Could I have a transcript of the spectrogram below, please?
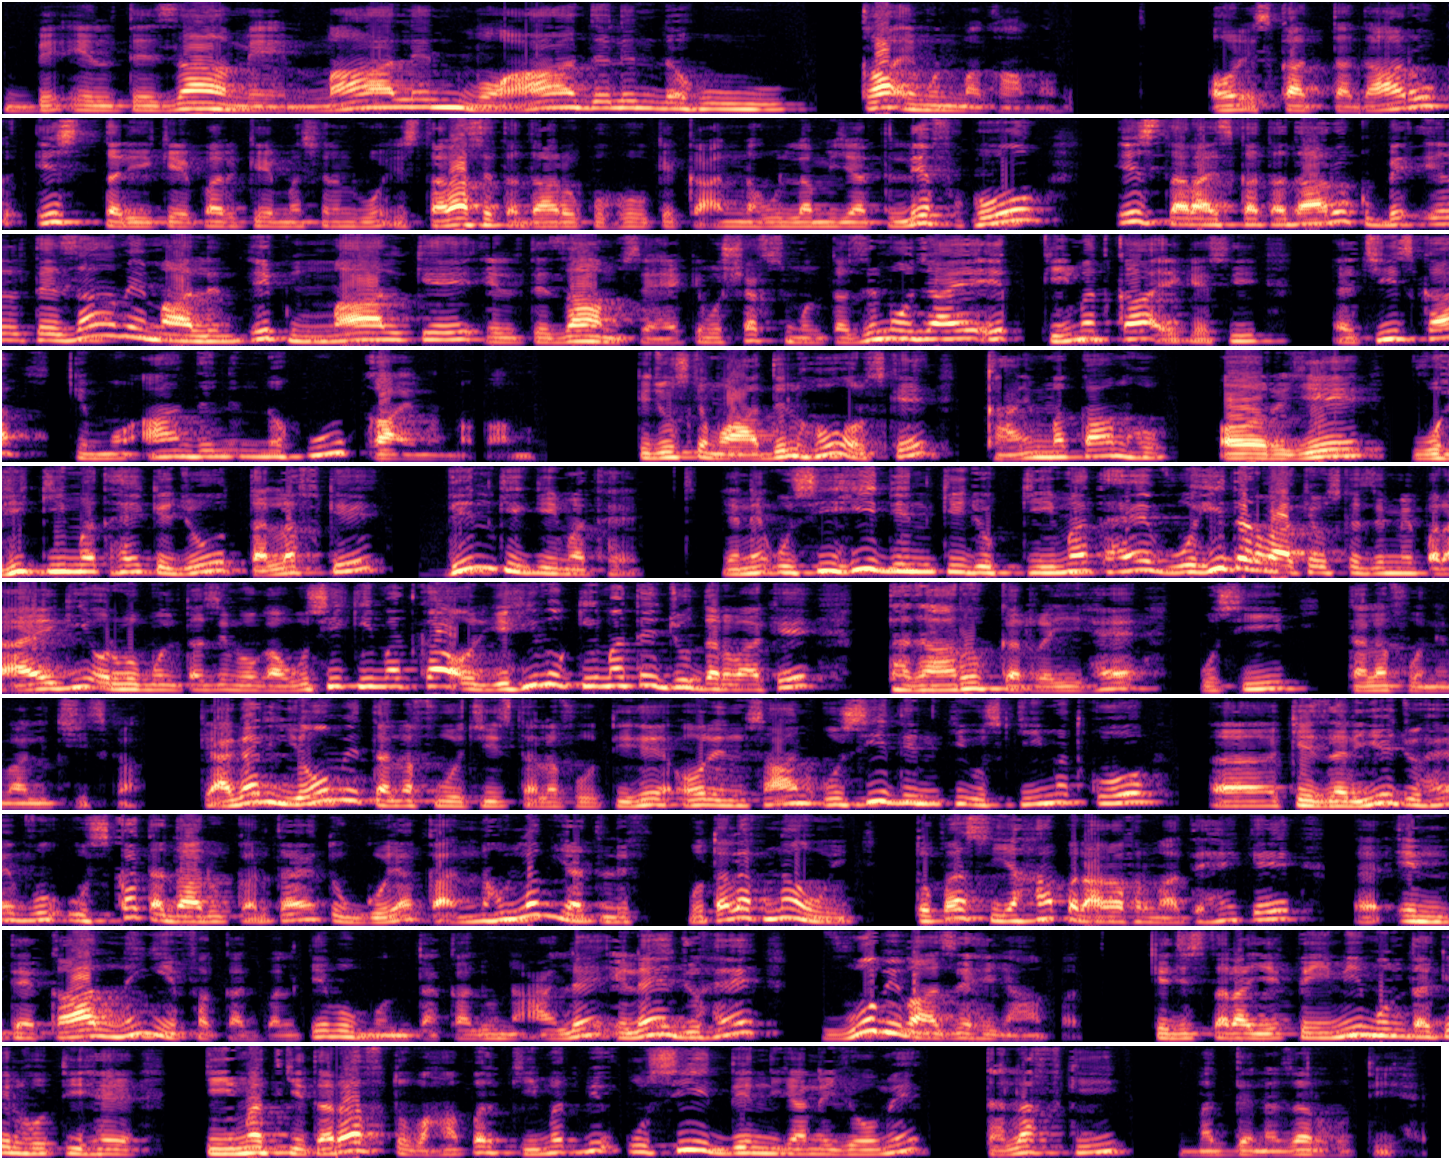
بے مال معادل له، قائم مقام اور اس کا تدارک اس طریقے پر کہ مثلا وہ اس طرح سے تدارک ہو کہ کانہ لم یتلف ہو، اس طرح اس کا تدارک بے التظام مال، ایک مال کے التزام سے ہے کہ وہ شخص ملتظم ہو جائے، ایک قیمت کا، ایک ایسی چیز کا، کہ معادل له، قائم مقام ہو کہ جو اس کے معادل ہو اور اس کے قائم مقام ہو۔ اور یہ وہی قیمت ہے کہ جو تلف کے دن کی قیمت ہے۔ یعنی اسی ہی دن کی جو قیمت ہے، وہی دروا کے اس کے ذمے پر آئے گی اور وہ ملتظم ہوگا۔ اسی قیمت کا اور یہی وہ قیمت ہے جو دروا کے تدارک کر رہی ہے۔ اسی تلف ہونے والی چیز کا۔ کہ اگر یوم تلف وہ چیز تلف ہوتی ہے اور انسان اسی دن کی اس قیمت کو کے ذریعے جو ہے وہ اس کا تدارک کرتا ہے، تو گویا کا نہ یا تلف وہ تلف نہ ہوئی۔ تو بس یہاں پر آگا فرماتے ہیں کہ انتقال نہیں ہے فقط، بلکہ وہ منتقل علیہ جو ہے وہ بھی واضح ہے یہاں پر کہ جس طرح یہ قیمی منتقل ہوتی ہے قیمت کی طرف، تو وہاں پر قیمت بھی اسی دن یعنی یوم تلف کی مد نظر ہوتی ہے۔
